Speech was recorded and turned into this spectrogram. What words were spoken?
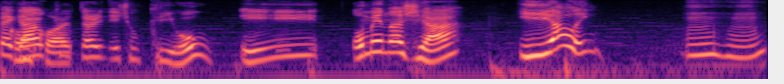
pegar o Concordo. que o Terry Nation criou e homenagear e ir além. Uhum.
